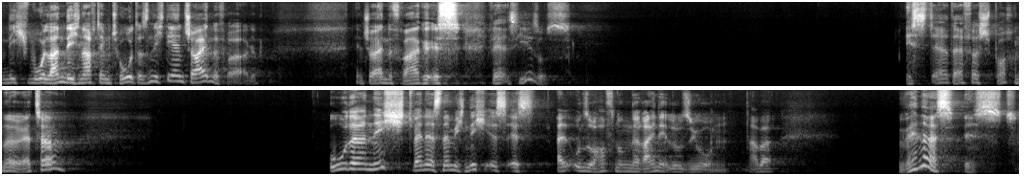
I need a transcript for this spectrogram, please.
nicht, wo lande ich nach dem Tod? Das ist nicht die entscheidende Frage. Die entscheidende Frage ist, wer ist Jesus? Ist er der versprochene Retter? Oder nicht, wenn er es nämlich nicht ist, ist all unsere Hoffnung eine reine Illusion. Aber wenn er es ist,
